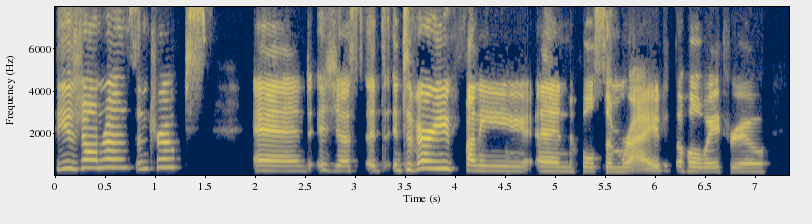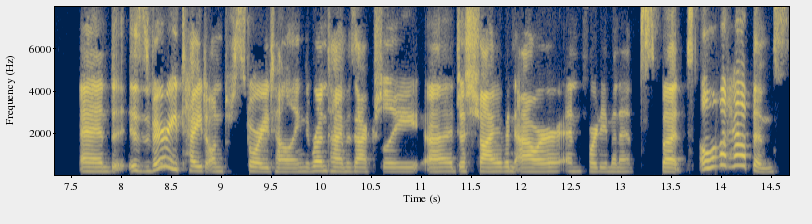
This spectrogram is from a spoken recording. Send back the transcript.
these genres and tropes and it's just it's it's a very funny and wholesome ride the whole way through. And is very tight on storytelling. The runtime is actually uh, just shy of an hour and 40 minutes but a lot happens.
